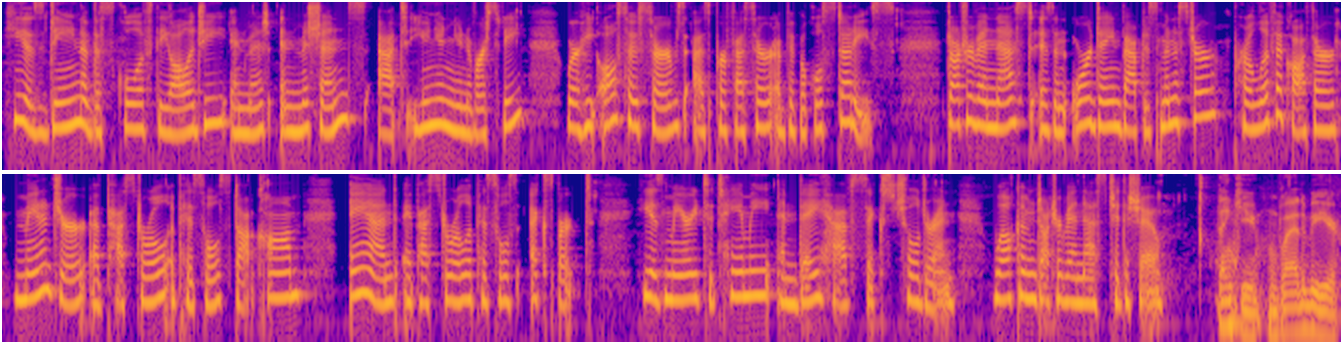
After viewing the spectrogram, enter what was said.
He is Dean of the School of Theology and Missions at Union University, where he also serves as Professor of Biblical Studies. Dr. Van Neste is an ordained Baptist minister, prolific author, manager of pastoralepistles.com, and a pastoral epistles expert. He is married to Tammy and they have six children. Welcome, Dr. Van Neste, to the show. Thank you. I'm glad to be here.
